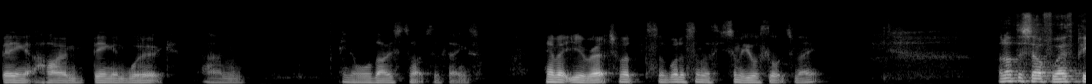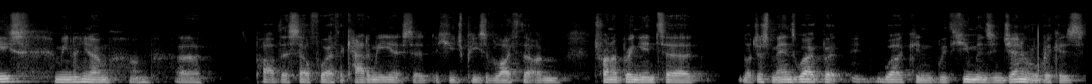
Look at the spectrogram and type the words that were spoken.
being at home, being in work, um, and all those types of things. How about you, Rich? What what are some of some of your thoughts, mate? I love the self worth piece. I mean, you know, I'm, I'm uh, part of the self worth academy, and it's a, a, huge piece of life that I'm trying to bring into not just men's work, but working with humans in general. Because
